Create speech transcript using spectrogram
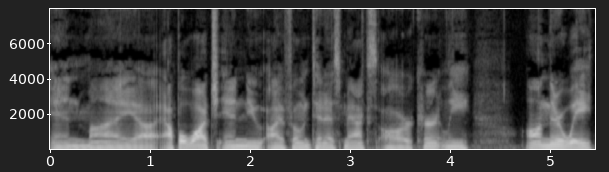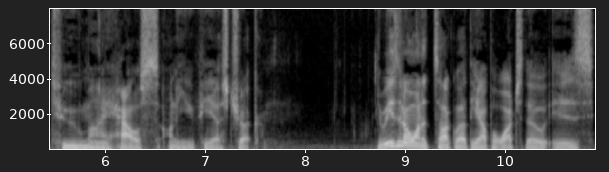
and my uh, Apple Watch and new iPhone 10s Max are currently on their way to my house on a UPS truck. The reason I wanted to talk about the Apple Watch though is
